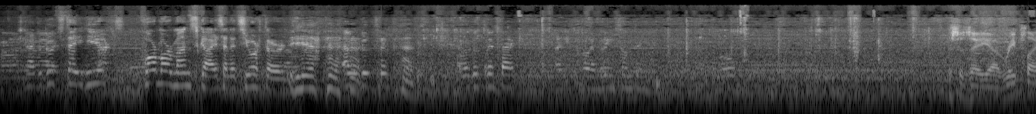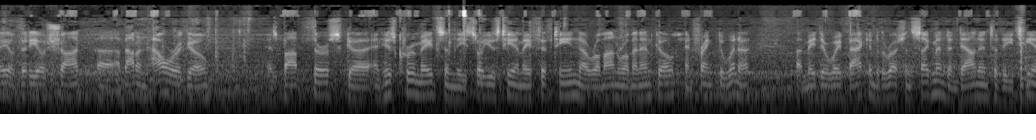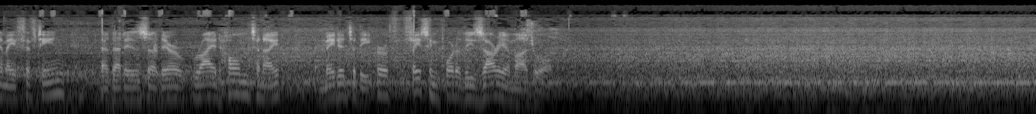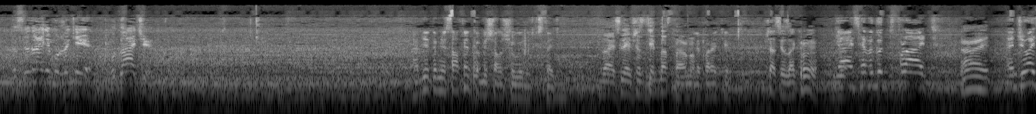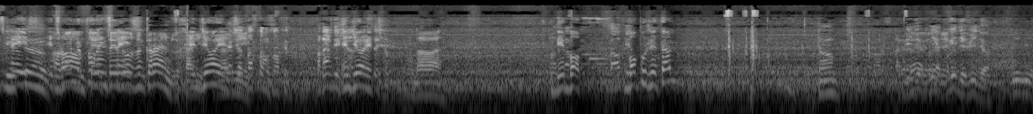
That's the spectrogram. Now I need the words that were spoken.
Have a good stay here. Four more months, guys, and it's your turn. Yeah. Have a good trip. Have a good trip back. I need to go and bring something. This is a uh, replay, a video shot uh, about an hour ago as Bob Thirsk uh, and his crewmates in the Soyuz TMA-15, uh, Roman Romanenko and Frank De Winne, uh, made their way back into the Russian segment and down into the TMA-15. Uh, that is their ride home tonight. Made it to the Earth-facing port of the Zarya module. До свидания, мужики. Удачи. А где ты мне салфетку обещал еще выдать, кстати? Да, если я сейчас тебе достану. Для. Сейчас я закрою. Guys, have a good flight. Alright. Enjoy space. It's Ром, wonderful ты, in ты space. должен краем заходить. Enjoy Я сейчас достану салфетку. Подожди, сейчас. Enjoy it. Давай. Где Боб? Боб уже там? Там. Видео, нет, видео, видео.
